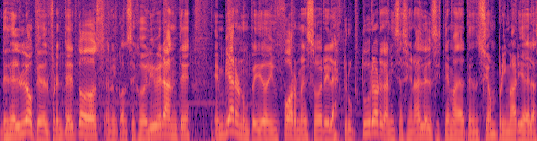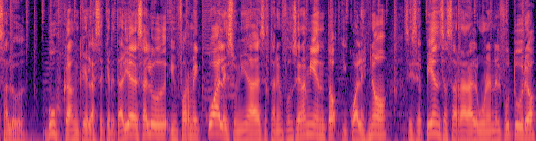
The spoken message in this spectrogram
Desde el bloque del Frente de Todos, en el Consejo Deliberante, enviaron un pedido de informe sobre la estructura organizacional del sistema de atención primaria de la salud. Buscan que la Secretaría de Salud informe cuáles unidades están en funcionamiento y cuáles no, si se piensa cerrar alguna en el futuro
